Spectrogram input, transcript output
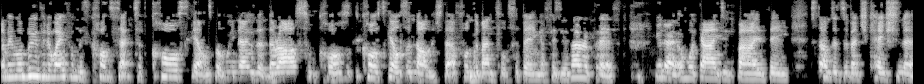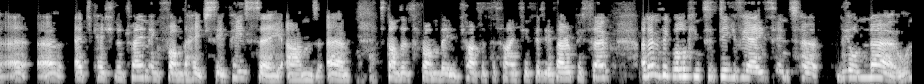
I mean, we're moving away from this concept of core skills, but we know that there are some core, core skills and knowledge that are fundamental to being a physiotherapist, you know, and we're guided by the standards of education, uh, uh, education and training from the HCPC and um, standards from the Chartered Society of Physiotherapists. So I don't think we're looking to deviate into the unknown.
